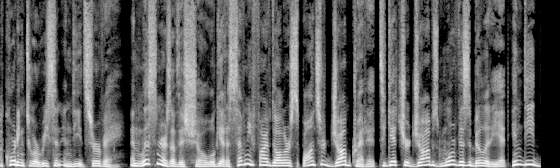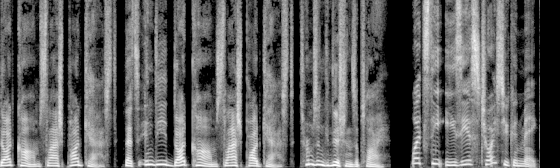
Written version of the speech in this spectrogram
according to a recent Indeed survey. And listeners of this show will get a $75 sponsored job credit to get your jobs more visibility at Indeed.com slash podcast. That's Indeed.com slash podcast. Terms and conditions apply. What's the easiest choice you can make?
